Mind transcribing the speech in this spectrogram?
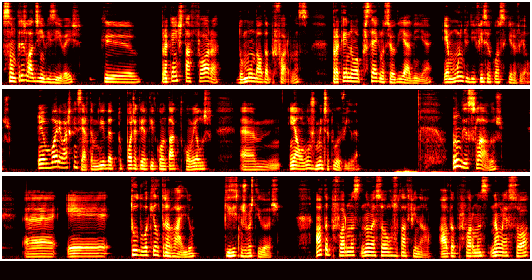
São três lados invisíveis que, para quem está fora do mundo alta performance, para quem não a persegue no seu dia a dia, é muito difícil conseguir vê-los. Embora eu acho que em certa medida tu podes ter tido contacto com eles um, em alguns momentos da tua vida. Um desses lados uh, é todo aquele trabalho que existe nos bastidores. Alta performance não é só o resultado final. Alta performance não é só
